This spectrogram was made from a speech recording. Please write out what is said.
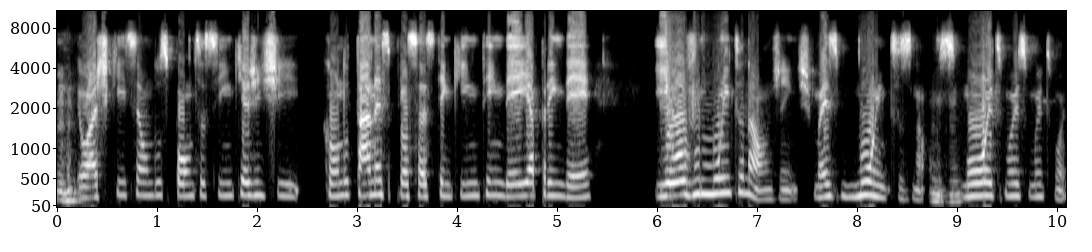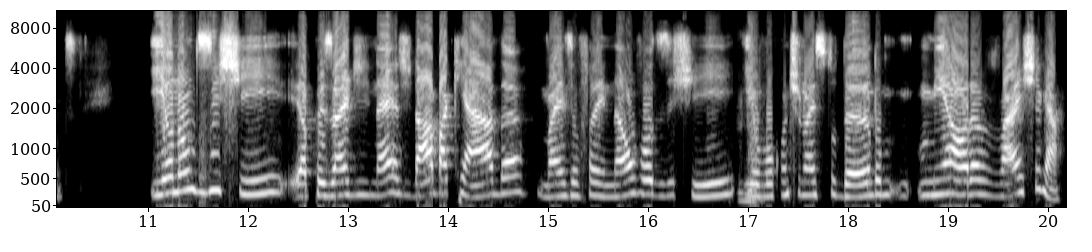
Uhum. Eu acho que isso é um dos pontos assim que a gente, quando tá nesse processo, tem que entender e aprender. E eu ouvi muito não, gente, mas muitos não, Uhum. muitos, muitos, muitos, muitos. E eu não desisti, apesar de, né, de dar uma baqueada, mas eu falei, não vou desistir e Uhum. eu vou continuar estudando, minha hora vai chegar.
